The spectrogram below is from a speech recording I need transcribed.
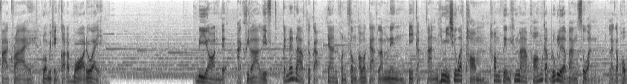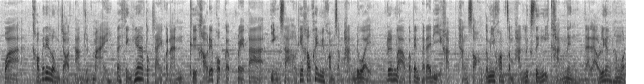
Far Cry รวมไปถึง God of War ด้วย Beyond the Aquila Rift เป็นเรื่องราวเกี่ยวกับยานขนส่งอวกาศลำหนึ่งมีกัปตันที่มีชื่อว่าทอม ทอมตื่นขึ้นมาพร้อมกับลูกเรือบางส่วน แล้วก็พบว่าเขาไม่ได้ลงจอดตามจุดหมาย แต่สิ่งที่น่าตกใจกว่านั้น คือเขาได้พบกับเกรตาหญิงสาวที่เขาเคยมีความสัมพันธ์ด้วย เรื่องราวก็เป็นไปได้ดีครับ ทั้งสองก็มีความสัมพันธ์ลึกซึ้งอีกครั้งหนึ่ง แต่แล้วเรื่องทั้งหมด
